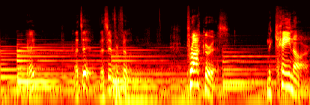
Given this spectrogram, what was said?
Okay? That's it. That's it for Philip. Prochorus, Nicanor,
